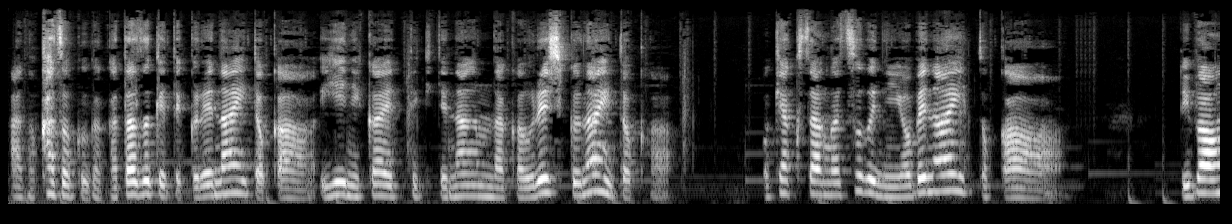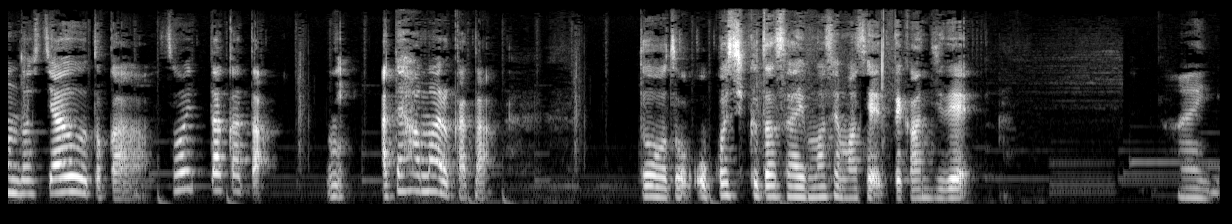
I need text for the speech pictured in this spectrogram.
あの、家族が片付けてくれないとか、家に帰ってきてなんだか嬉しくないとか、お客さんがすぐに呼べないとか、リバウンドしちゃうとか、そういった方に当てはまる方、どうぞお越しくださいませませって感じで。はい。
